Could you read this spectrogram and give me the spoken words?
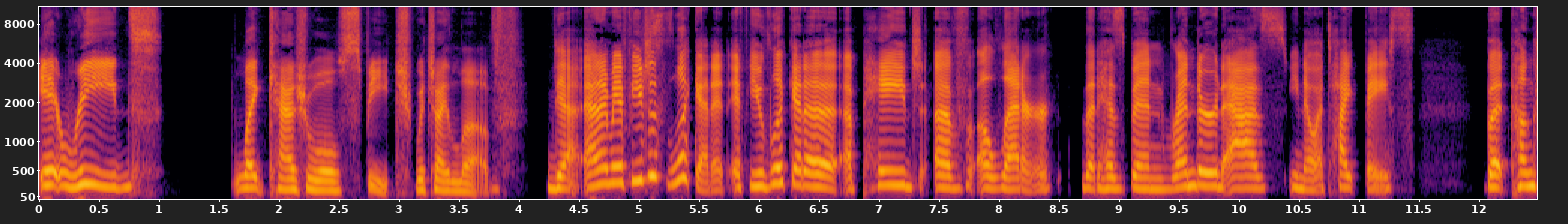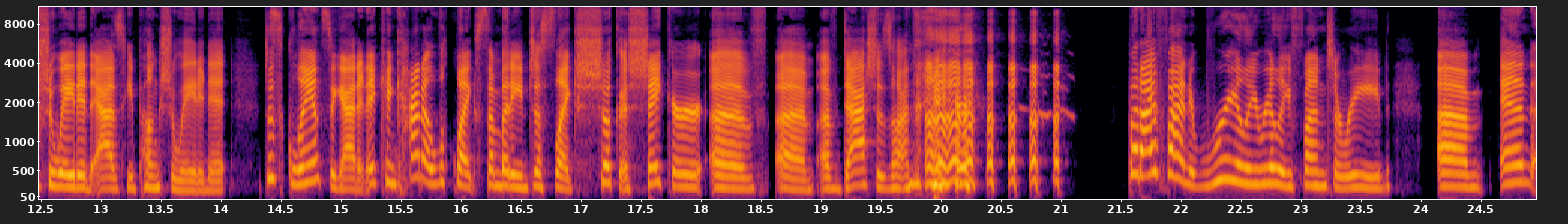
it reads like casual speech which i love Yeah. And I mean, if you just look at it, if you look at a, a page of a letter that has been rendered as, you know, a typeface, but punctuated as he punctuated it, just glancing at it, it can kind of look like somebody just like shook a shaker of um, of dashes on there. but I find it really, really fun to read. Um, and uh,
